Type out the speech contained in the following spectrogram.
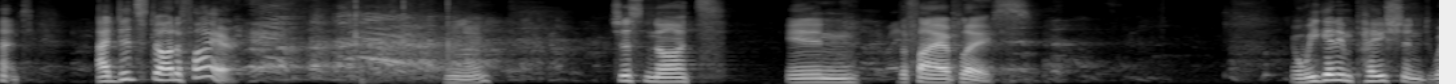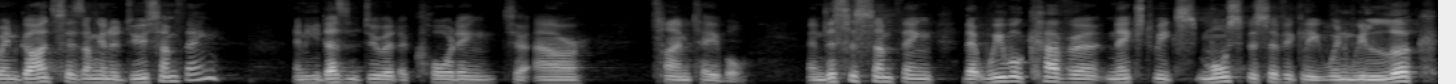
And I did start a fire. You know, just not in the fireplace. And we get impatient when God says, I'm going to do something, and He doesn't do it according to our timetable. And this is something that we will cover next week more specifically when we look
